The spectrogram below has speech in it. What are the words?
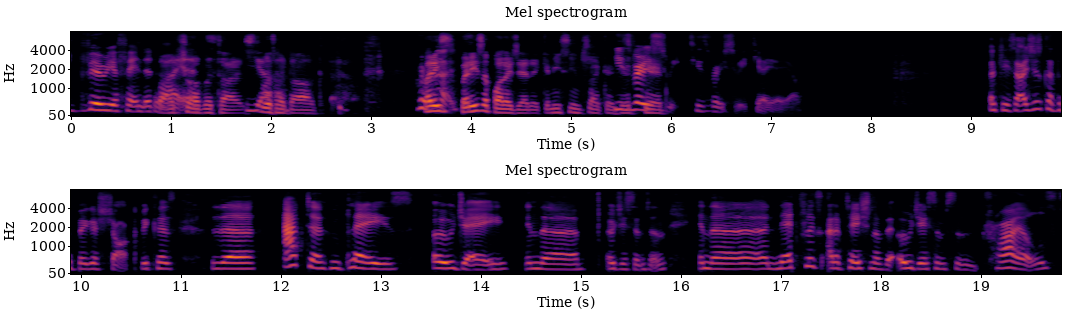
very offended yeah, by it. traumatized Yeah. with her dog. But he's but he's apologetic and he seems like a He's very kid. sweet. He's very sweet. Yeah, yeah, yeah. Okay, so I just got the biggest shock because the actor who plays OJ in the OJ Simpson in the Netflix adaptation of the OJ Simpson trials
